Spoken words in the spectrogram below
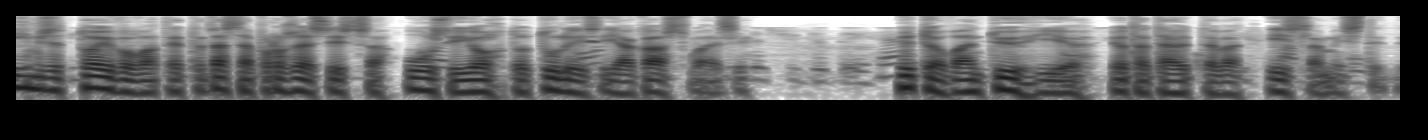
Ihmiset toivovat, että tässä prosessissa uusi johto tulisi ja kasvaisi. Nyt on vain tyhjiö, jota täyttävät islamistit.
